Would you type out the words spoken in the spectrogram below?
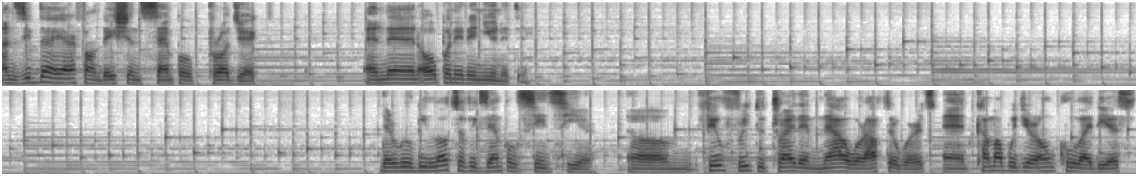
Unzip the AR Foundation sample project and then open it in Unity. There will be lots of example scenes here. Um, feel free to try them now or afterwards and come up with your own cool ideas.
